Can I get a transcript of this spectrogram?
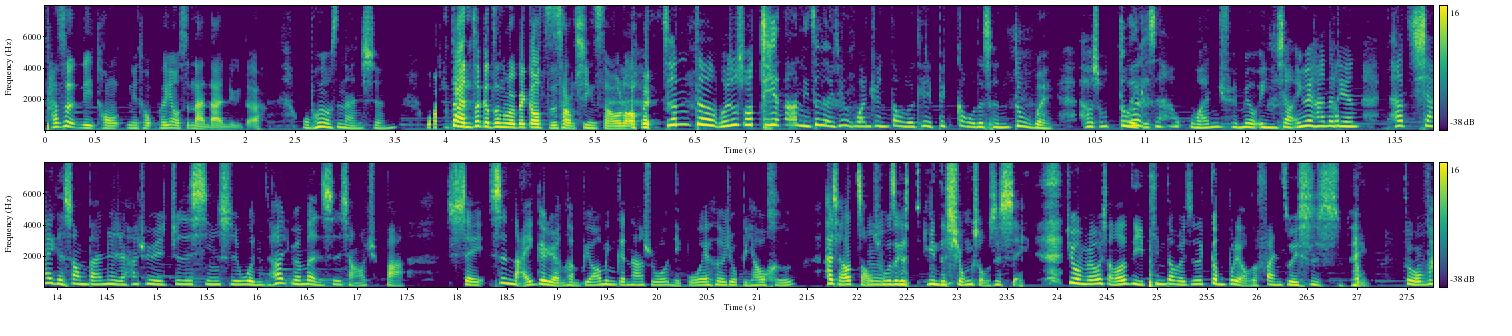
他是你同你同朋友是男男女的？我朋友是男生。完蛋，这个真的会被告职场性骚扰、欸？真的，我就说天哪，你这个已经完全到了可以被告的程度哎。他说对，可是他完全没有印象，因为他那天他下一个上班日，他去就是兴师问，他原本是想要去把谁是哪一个人很不要命跟他说你不会喝就不要喝，他想要找出这个致命的凶手是谁，就、嗯、没有想到自己听到的就是更不了的犯罪事实哎。怎么办？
